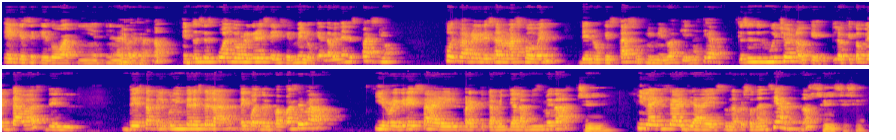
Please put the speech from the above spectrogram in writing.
el que se quedó aquí en, la, tierra, ¿no? Entonces cuando regrese el gemelo que andaba en el espacio, pues va a regresar más joven de lo que está su gemelo aquí en la Tierra. Entonces es mucho lo que, lo que comentabas del, de esta película interestelar, de cuando el papá se va y regresa él prácticamente a la misma edad. Sí. Y la hija ya es una persona anciana, ¿no? Sí, sí, sí.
